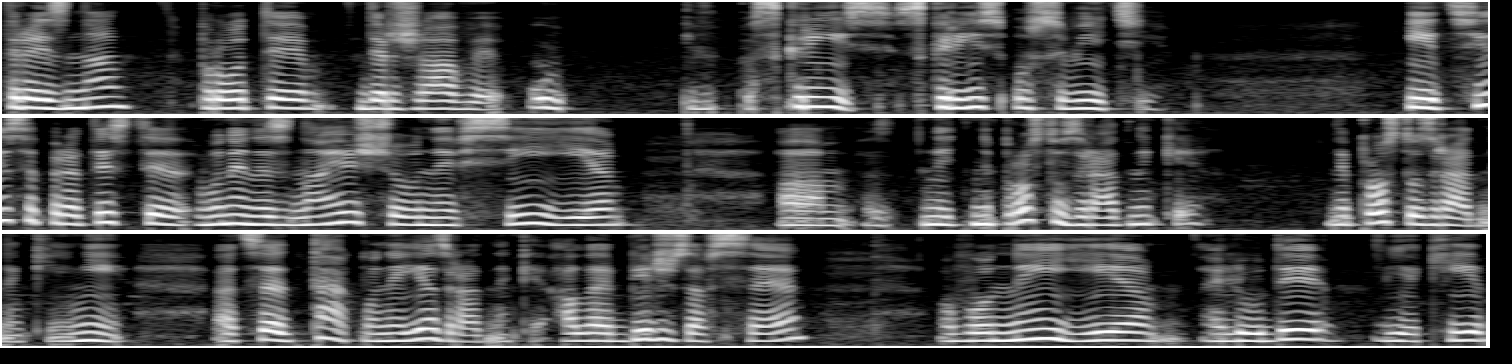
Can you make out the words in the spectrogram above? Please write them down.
тризна проти держави у, скрізь, скрізь у світі. І ці сепаратисти вони не знають, що вони всі є не, просто зрадники, не просто зрадники, ні. Це так, вони є зрадники, але більш за все вони є люди, які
